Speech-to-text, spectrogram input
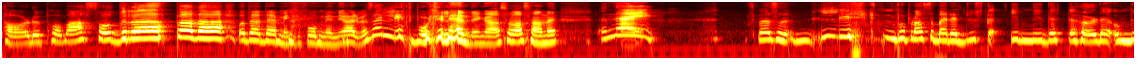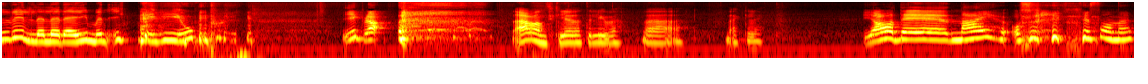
Tar du på meg, så dreper jeg deg! Og det er det mikrofonen min gjør. Hvis jeg er litt borti ledninga, så var det sånn eh, Nei! Så bare sånn, Lirk den på plass og bare Du skal inn i dette hullet om du vil eller ei, men ikke gi opp. Det gikk bra. Det er vanskelig, dette livet. Det er, det er ikke lett. Ja, det Nei. Og så det er sånn eh,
